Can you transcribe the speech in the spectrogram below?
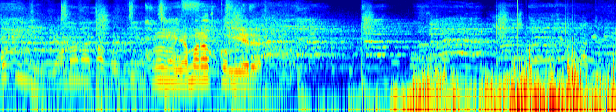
奥に山中湖見えてうん山中湖見える。だけ見える。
